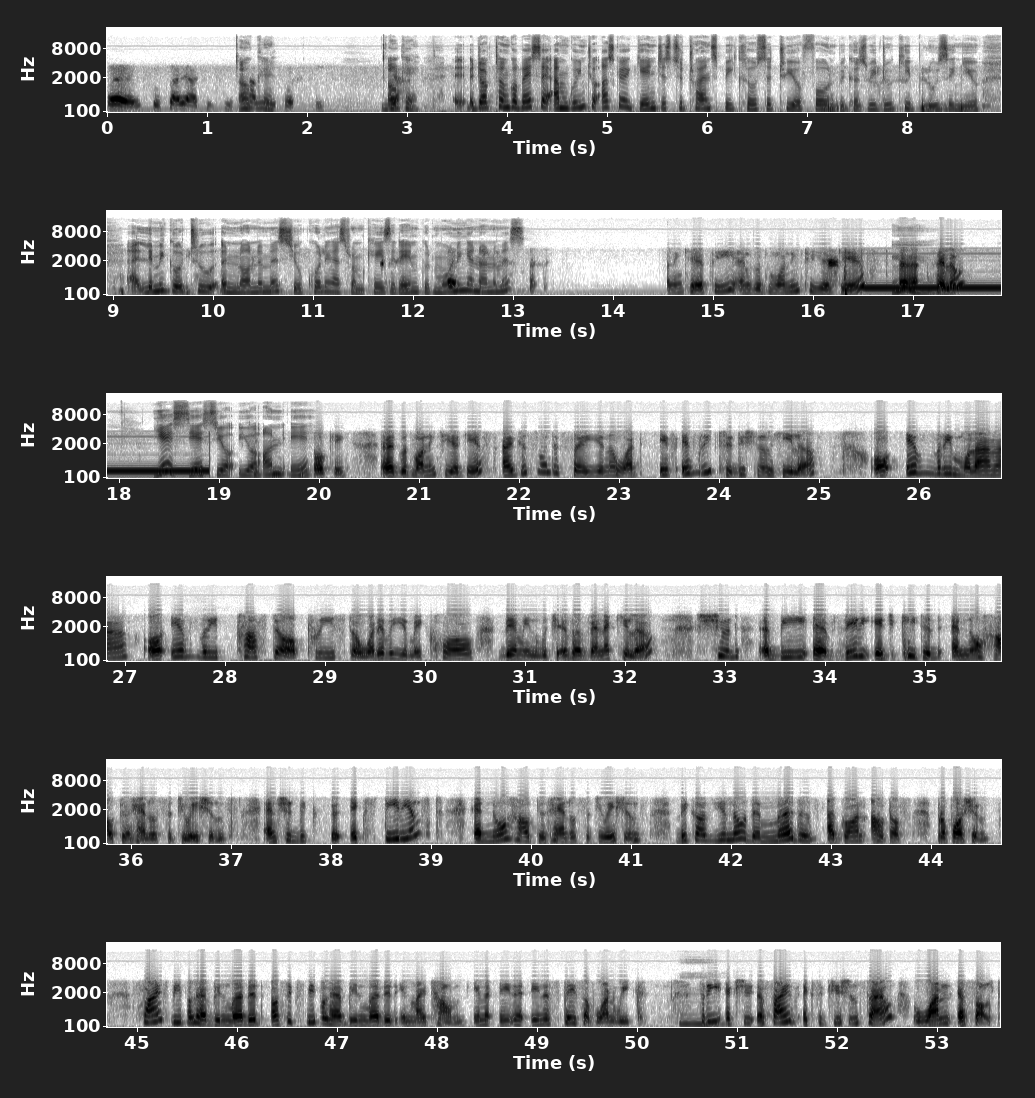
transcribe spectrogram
uh, society is okay. coming from. Yeah. Okay. Uh, Dr. Ngobese, I'm going to ask you again just to try and speak closer to your phone because we do keep losing you. Uh, let me go to Anonymous. You're calling us from KZN. Good morning, Anonymous. Good morning, Kathy, and good morning to your guest. Mm. Uh, hello? Yes, yes, you're, you're on air. Okay. Uh, good morning to your guest. I just want to say, you know what, if every traditional healer or every Molana or every pastor or priest or whatever you may call them in whichever vernacular should uh, be uh, very educated and know how to handle situations and should be uh, experienced and know how to handle situations because you know the murders are gone out of proportion. Five people have been murdered or six people have been murdered in my town in a, in a, in a space of one week. Mm. Three, ex- uh, five execution style, one assault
